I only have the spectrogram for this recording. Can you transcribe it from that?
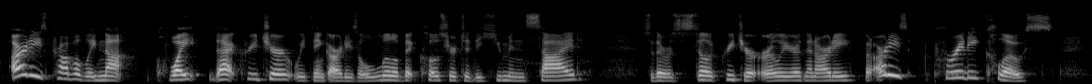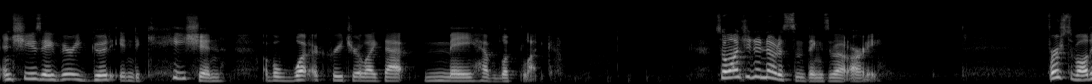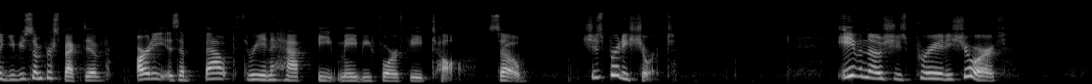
Artie's probably not quite that creature. We think Artie's a little bit closer to the human side. So there was still a creature earlier than Artie, but Artie's pretty close, and she is a very good indication of a, what a creature like that may have looked like. So I want you to notice some things about Artie. First of all, to give you some perspective, Artie is about three and a half feet, maybe four feet tall. So she's pretty short. Even though she's pretty short,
